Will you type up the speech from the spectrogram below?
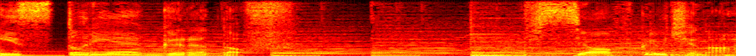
История городов. Все включено.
